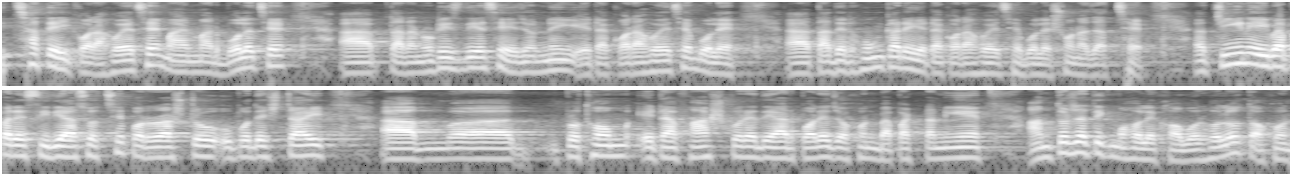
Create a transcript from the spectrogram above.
ইচ্ছাতেই করা হয়েছে। মায়ানমার বলেছে তারা নোটিশ দিয়েছে, এজন্যই এটা করা হয়েছে বলে তাদের হুঙ্কারে এটা করা হয়েছে বলে শোনা যাচ্ছে। চীন এই ব্যাপারে সিরিয়াস হচ্ছে। পররাষ্ট্র উপদেষ্টাই প্রথম এটা ফাঁস করে দেওয়ার পরে যখন ব্যাপারটা নিয়ে আন্তর্জাতিক মহলে খবর হলো, তখন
